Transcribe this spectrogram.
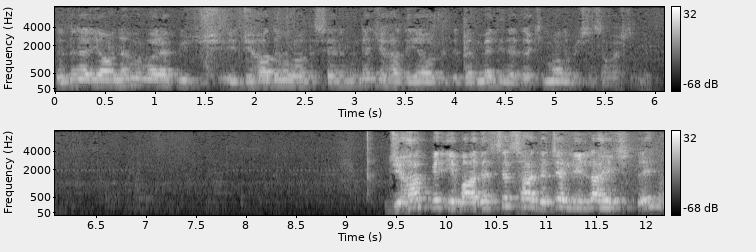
Dediler ya ne mübarek bir cihadı mı vardı senin? Ne cihadı ya dedi. Ben Medine'deki malım için savaştım. Cihat bir ibadetse sadece lillah için değil mi?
